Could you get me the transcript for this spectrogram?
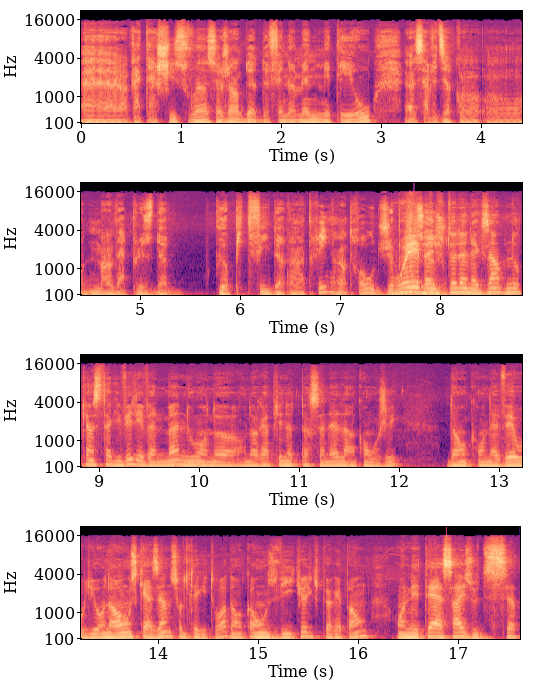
euh, rattaché souvent à ce genre de, de phénomène météo. Euh, ça veut dire qu'on on demande à plus de et de filles de rentrer, entre autres. Je oui, ben, je vous donne un exemple. Nous, quand c'est arrivé l'événement, nous, on a, on a rappelé notre personnel en congé. Donc, on avait au lieu, on a 11 casernes sur le territoire, donc 11 véhicules qui peuvent répondre. On était à 16 ou 17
